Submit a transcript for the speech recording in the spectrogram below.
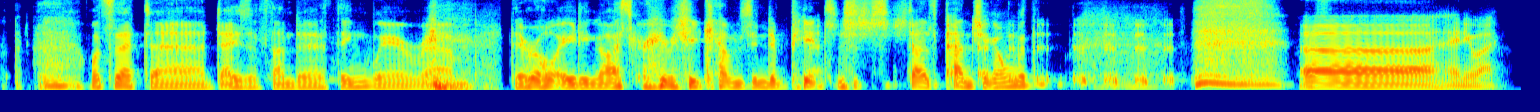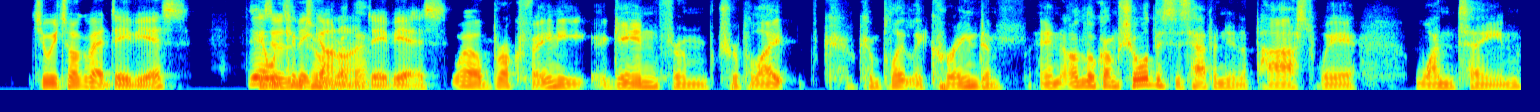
What's that uh, Days of Thunder thing where um, they're all eating ice cream and he comes into pits and starts punching on with it? Uh, anyway, should we talk about DVS? Yeah, there's a bit going on that. at DVS. Well, Brock Feeney again from Triple Eight c- completely creamed him. And uh, look, I'm sure this has happened in the past where one team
